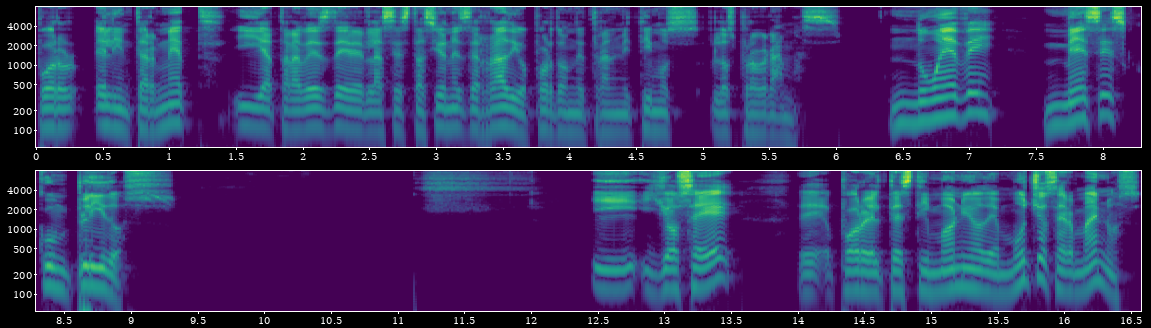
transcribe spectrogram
por el Internet y a través de las estaciones de radio por donde transmitimos los programas. Nueve meses cumplidos. Y yo sé, eh, por el testimonio de muchos hermanos,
